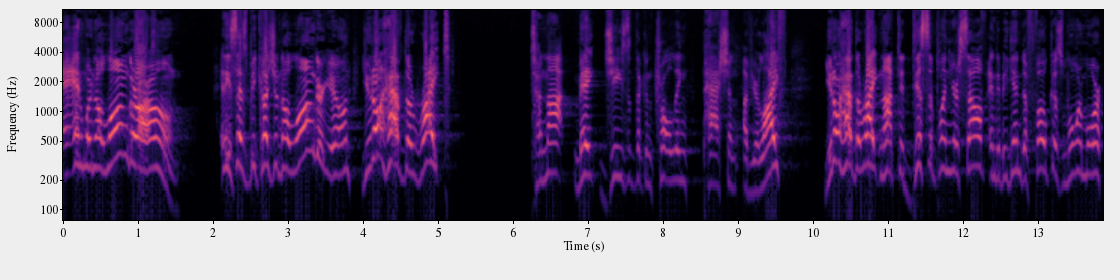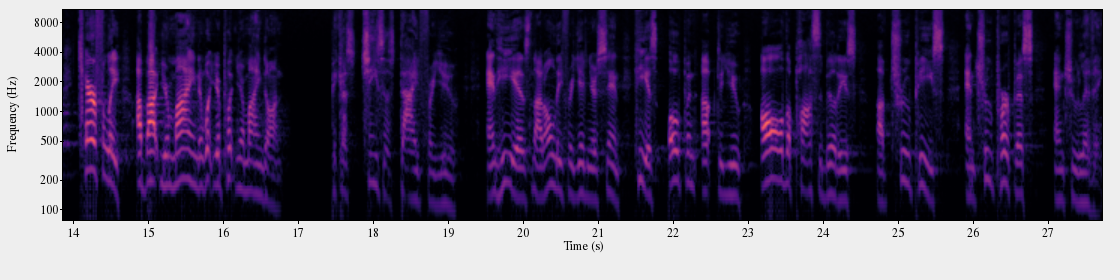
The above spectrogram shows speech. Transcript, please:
and we're no longer our own. And he says, because you're no longer your own, you don't have the right to not make Jesus the controlling passion of your life. You don't have the right not to discipline yourself and to begin to focus more and more carefully about your mind and what you're putting your mind on. Because Jesus died for you. And He is not only forgiven your sin, He has opened up to you all the possibilities of true peace and true purpose and true living.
